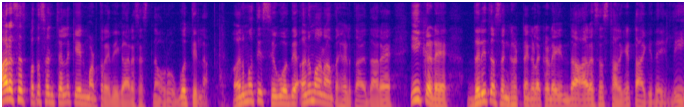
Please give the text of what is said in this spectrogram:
ಆರ್ ಎಸ್ ಎಸ್ ಪಥಸಂಚಲನಕ್ಕೆ ಏನು ಮಾಡ್ತಾರೆ ಇದೀಗ ಆರ್ ಎಸ್ ಎಸ್ನವರು? ಗೊತ್ತಿಲ್ಲ. ಅನುಮತಿ ಸಿಗೋದೇ ಅನುಮಾನ ಅಂತ ಹೇಳ್ತಾ ಇದ್ದಾರೆ. ಈ ಕಡೆ ದಲಿತ ಸಂಘಟನೆಗಳ ಕಡೆಯಿಂದ ಆರ್ ಎಸ್ ಎಸ್ ಟಾರ್ಗೆಟ್ ಆಗಿದೆ ಇಲ್ಲಿ.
